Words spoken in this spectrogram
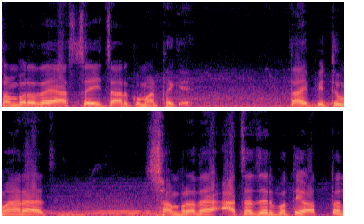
সম্প্রদায় আসছে এই চার কুমার থেকে। তাই পিতু মহারাজ সম্প্রদায় আচার্যের প্রতি অত্যন্ত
